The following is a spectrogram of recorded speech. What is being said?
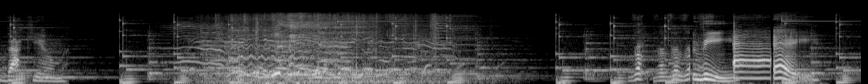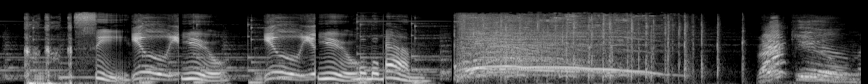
Vacuum. V A C You, U you, you. U M Vacuum.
